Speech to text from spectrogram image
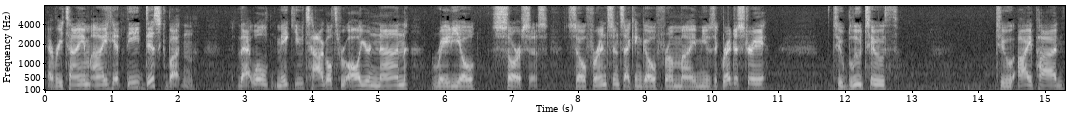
Every time I hit the disk button, that will make you toggle through all your non-radio sources. So for instance, I can go from my music registry to Bluetooth to iPod,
